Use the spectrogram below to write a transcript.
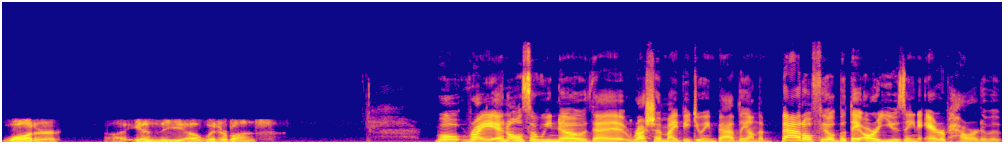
water uh, in the uh, winter months. Well, right. And also, we know that Russia might be doing badly on the battlefield, but they are using air power to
